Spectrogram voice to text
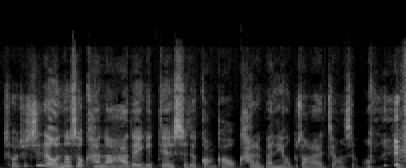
所以我就记得我那时候看到他的一个电视的广告，我看了半天，我不知道他在讲什么，因为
